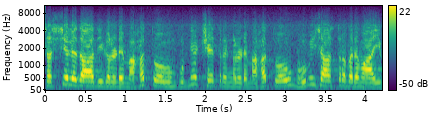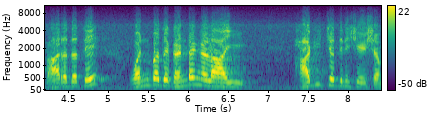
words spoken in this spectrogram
സസ്യലതാദികളുടെ മഹത്വവും പുണ്യക്ഷേത്രങ്ങളുടെ മഹത്വവും ഭൂമിശാസ്ത്രപരമായി ഭാരതത്തെ ഒൻപത് ഖണ്ഡങ്ങളായി ഭാഗിച്ചതിന് ശേഷം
